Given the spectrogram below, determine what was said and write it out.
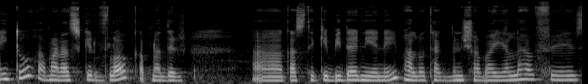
এই তো আমার আজকের ভ্লগ আপনাদের কাছ থেকে বিদায় নিয়ে নেই। ভালো থাকবেন সবাই। আল্লাহ হাফেজ।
